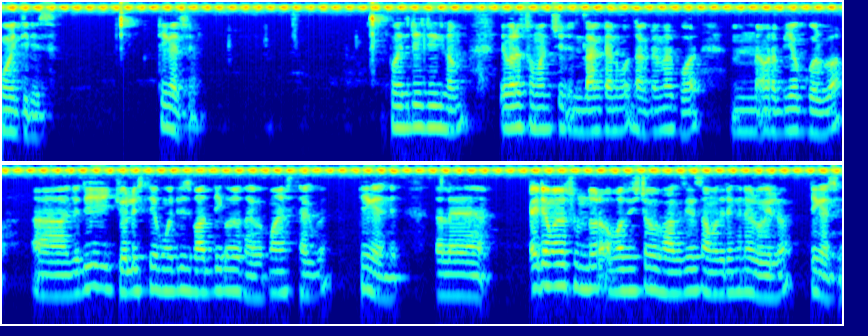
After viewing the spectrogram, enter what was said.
পঁয়ত্রিশ। ঠিক আছে? পঁয়ত্রিশ লিখলাম। এবারে সমান দাগ টানবো। দাগ টানার পর আমরা বিয়োগ করব। যদি চল্লিশ থেকে পঁয়ত্রিশ বাদ দিয়ে কত থাকবে? পাঁচ থাকবে। ঠিক আছে? তাহলে, এটা আমাদের সুন্দর অবশিষ্ট ভাগশেষ আমাদের এখানে রইল, ঠিক আছে?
